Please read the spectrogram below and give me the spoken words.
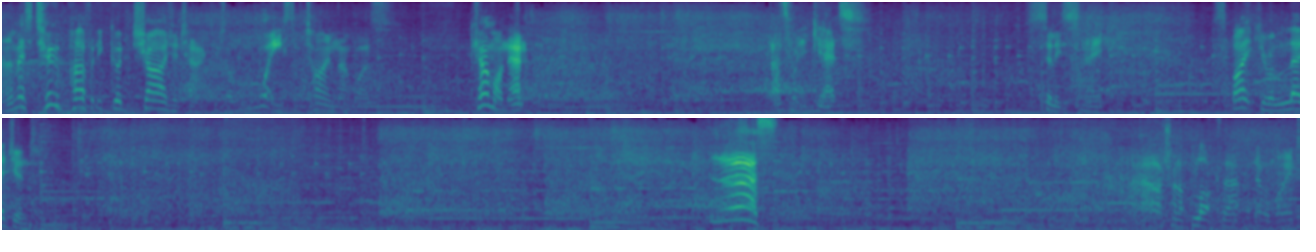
And I missed two perfectly good charge attacks. Was a waste of time that was. Come on then! That's what you get silly snake. Spike, you're a legend. Yes! Oh, trying to block that. but Never mind.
